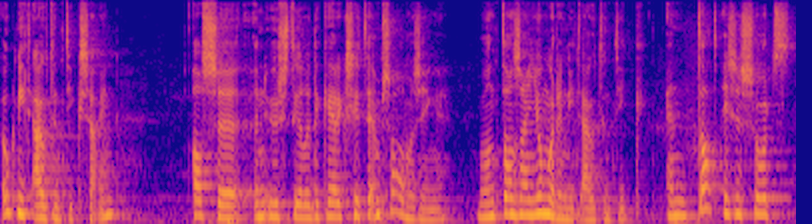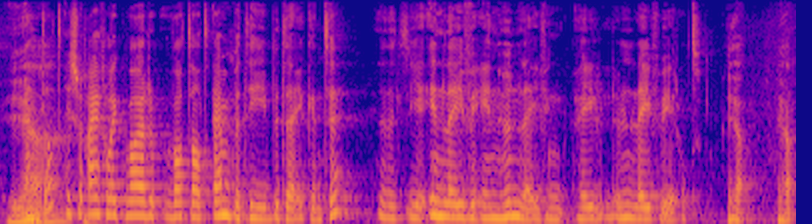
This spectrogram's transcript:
ook niet authentiek zijn als ze een uur stil in de kerk zitten en psalmen zingen. Want dan zijn jongeren niet authentiek. En dat is een soort. Ja. En dat is eigenlijk waar, wat dat empathy betekent. Hè? Dat je inleven in hun, leven, heel, hun leefwereld. Ja, ja.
